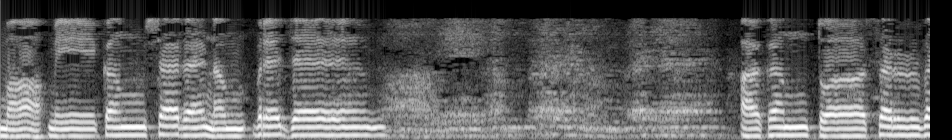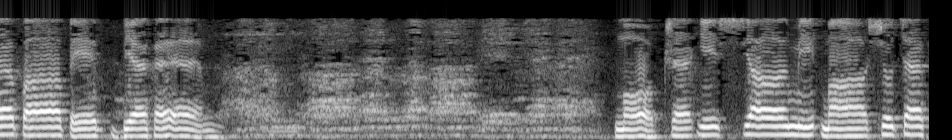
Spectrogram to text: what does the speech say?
मामेकं शरणं व्रज अहं त्वा सर्वपापेभ्यः मोक्षयिष्यामि मोक्षयिष्यामि मा शुचः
